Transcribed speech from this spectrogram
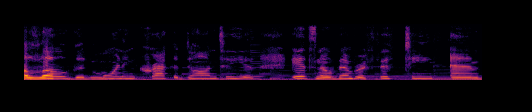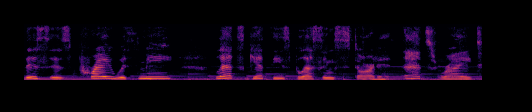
Hello, good morning, crack a dawn to you. It's November 15th, and this is Pray With Me. Let's get these blessings started. That's right.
